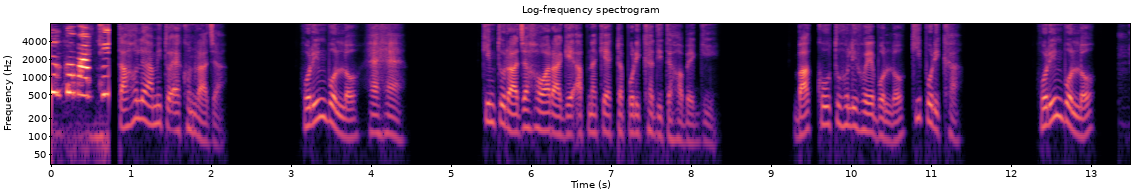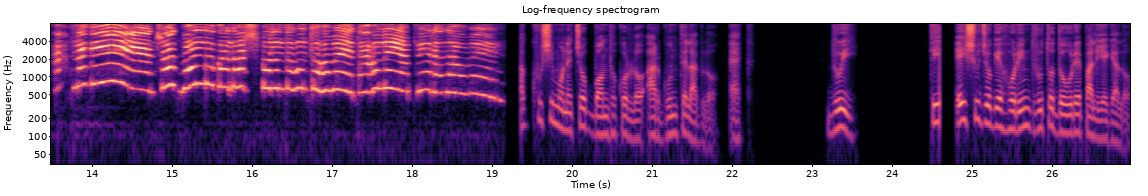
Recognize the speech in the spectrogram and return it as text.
যোগ্য প্রার্থী। তাহলে আমি তো এখন রাজা। হরিণ বলল হ্যাঁ হ্যাঁ। কিন্তু রাজা হওয়ার আগে আপনাকে একটা পরীক্ষা দিতে হবে গি। বাঘ কৌতূহলী হয়ে বলল কি পরীক্ষা? হরিণ বলল খুশি মনে চোখ বন্ধ করল আর গুনতে লাগল। এক। দুই। তিন। এই সুযোগে হরিণ দ্রুত দৌড়ে পালিয়ে গেল।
